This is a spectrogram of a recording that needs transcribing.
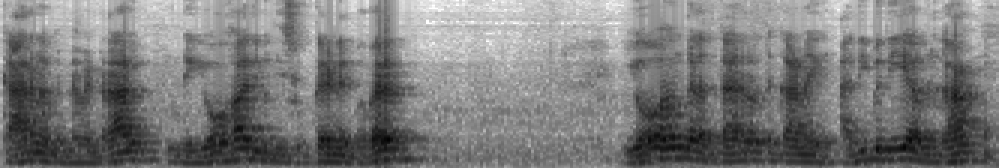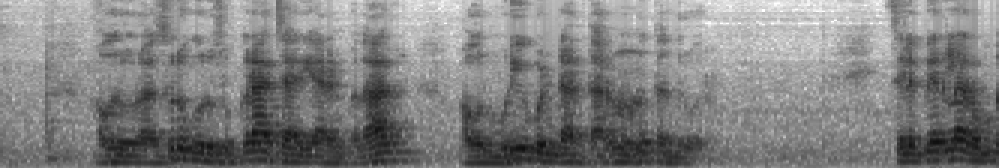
காரணம் என்னவென்றால் இந்த யோகாதிபதி சுக்கிரன் என்பவர் யோகங்களை தர்றதுக்கான அதிபதியே அவர் தான் அவர் ஒரு அசுரகுரு சுக்கராச்சாரியார் என்பதால் அவர் முடிவு பண்ணிட்டார் தரணும்னு தந்துருவார். சில பேர்லாம் ரொம்ப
